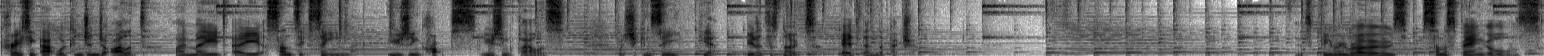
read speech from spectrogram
creating artwork in Ginger Island. I made a sunset scene using crops, using flowers, which you can see here. Editor's note, add in the picture. There's Fairy Rose, Summer Spangles,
